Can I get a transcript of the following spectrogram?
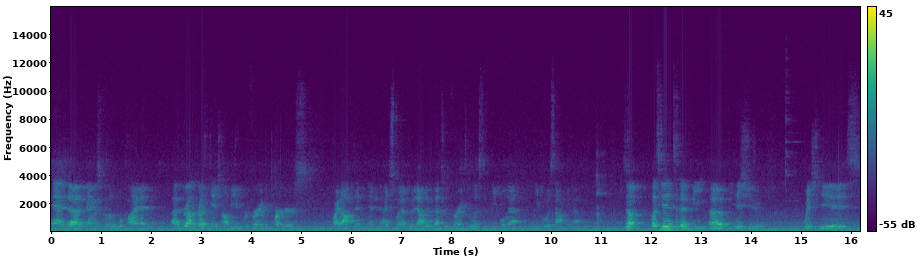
and uh, Families for a Livable Climate. Uh, throughout the presentation, I'll be referring to partners quite often, and I just want to put it out there that that's referring to the list of people that people was talking about. So let's get into the meat of the issue, which is,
